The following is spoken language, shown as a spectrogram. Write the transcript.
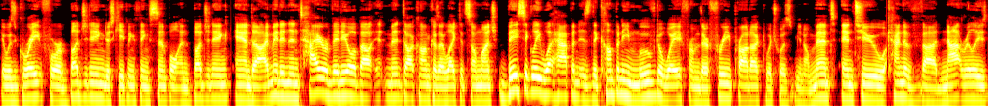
It was great for budgeting, just keeping things simple and budgeting. And uh, I made an entire video about mint.com because I liked it so much. Basically what happened is the company moved away from their free product, which was, you know, Mint, into kind of uh, not really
